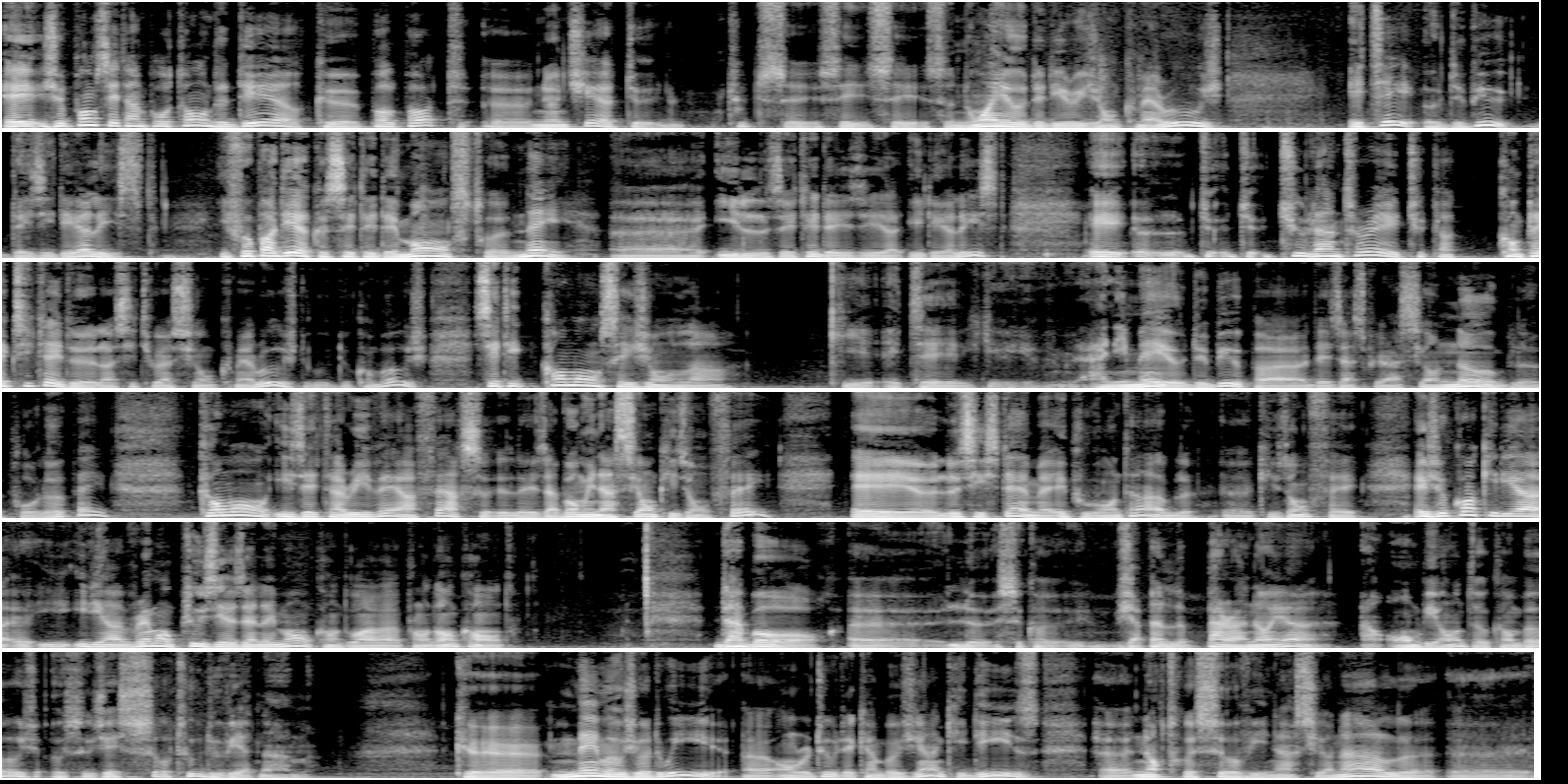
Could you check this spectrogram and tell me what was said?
Et je pense c'est important de dire que Pol Pot, euh, tout ce, noyau de dirigeants Khmer Rouge, étaient au début des idéalistes. Il ne faut pas dire que c'était des monstres nés. Euh, ils étaient des idéalistes. Et euh, tu, l'intérêt, toute la complexité de la situation Khmer Rouge du Cambodge, c'était comment ces gens-là qui étaient animés au début par des aspirations nobles pour le paix, comment ils étaient arrivés à faire les abominations qu'ils ont fait et euh, le système épouvantable euh, qu'ils ont fait? Et je crois qu'il y a, vraiment plusieurs éléments qu'on doit prendre en compte. D'abord, euh, ce que j'appelle le paranoïa ambiante au Cambodge au sujet surtout du Vietnam que même aujourd'hui, euh, on retrouve des Cambodgiens qui disent euh, notre survie nationale euh,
